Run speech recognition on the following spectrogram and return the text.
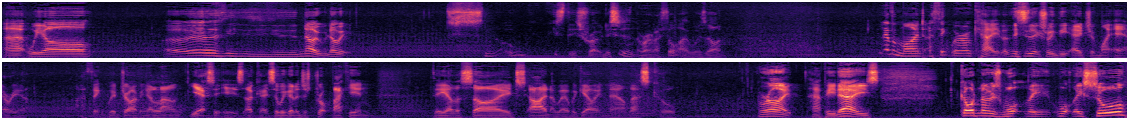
Uh, we are... Uh, no, no, it... No, is this road? This isn't the road I thought I was on. Never mind, I think we're okay. This is literally the edge of my area. I think we're driving along. Yes, it is. Okay, so we're going to just drop back in the other side. I know where we're going now. That's cool. Right, happy days. God knows what they what they saw,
